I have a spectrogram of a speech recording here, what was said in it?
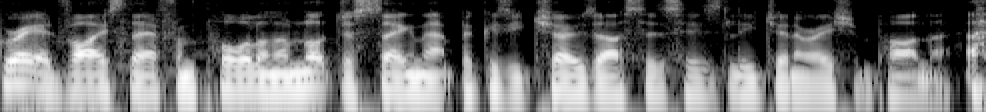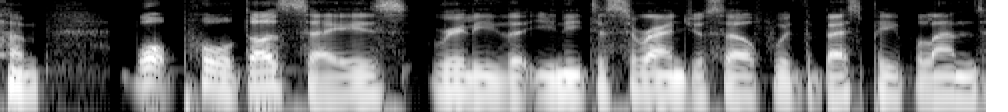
Great advice there from Paul, and I'm not just saying that because he chose us as his lead generation partner. Um, what Paul does say is really that you need to surround yourself with the best people and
